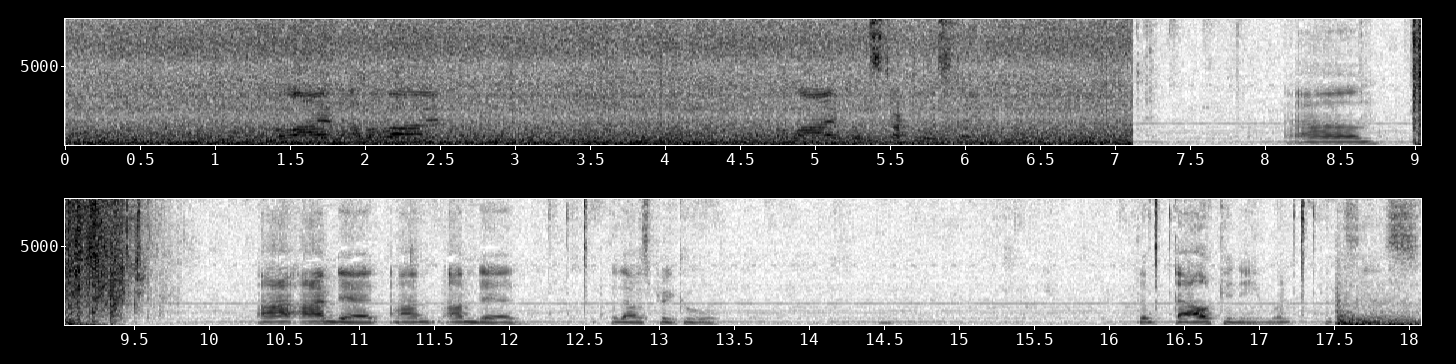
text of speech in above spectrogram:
I'm alive. I'm alive. I'm alive. Let's stuck to this thing. Um. I I'm dead. I'm dead. But that was pretty cool. The balcony. What, what's this?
